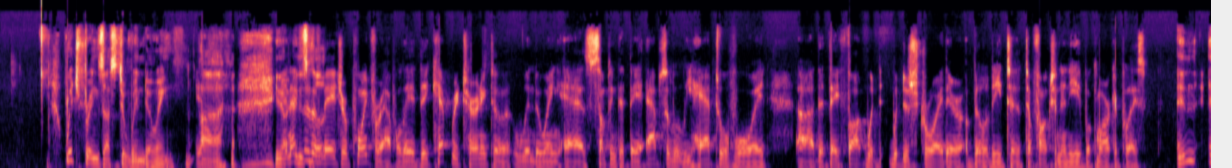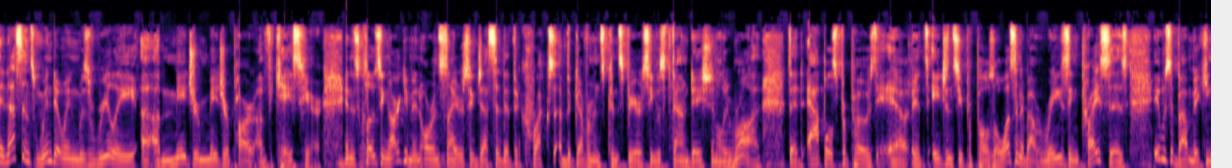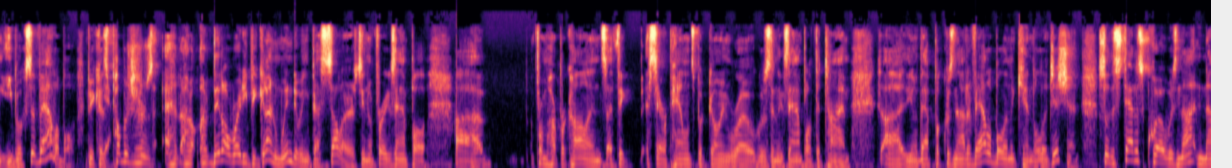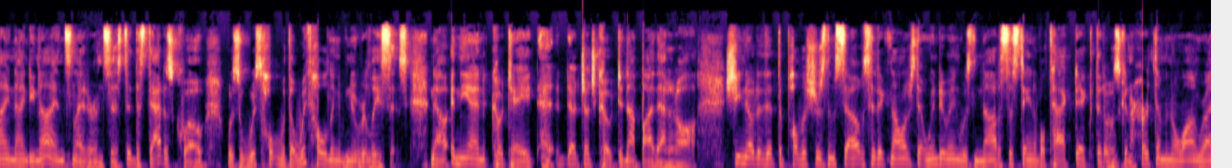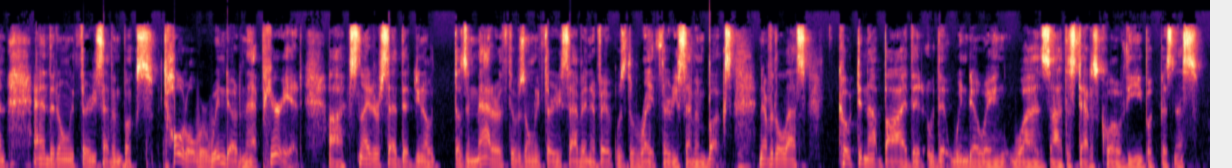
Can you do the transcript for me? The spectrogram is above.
Which brings us to windowing. Yes. Uh, you know, and this is a major point for Apple. They they kept returning to windowing as something that they absolutely had to avoid, uh, that they thought would would destroy their ability to to function in the ebook marketplace in, in essence, windowing was really a, a, major, major part of the case here. In his closing argument, Orin Snyder suggested that the crux of the government's conspiracy was foundationally wrong. That Apple's proposed, uh, its agency proposal wasn't about raising prices; it was about making ebooks available because yeah. publishers had they'd already begun windowing bestsellers. You know, for example. Uh, from HarperCollins, I think Sarah Palin's book Going Rogue was an example at the time. Uh, you know, that book was not available in a Kindle edition. So the status quo was not 9.99, Snyder insisted. The status quo was with the withholding of new releases. Now, in the end, Cote, uh, Judge Cote did not buy that at all. She noted that the publishers themselves had acknowledged that windowing was not a sustainable tactic, that it was going to hurt them in the long run, and that only 37 books total were windowed in that period. Uh, Snyder said that, you know, doesn't matter if there was only 37 if it was the right 37 books. Nevertheless, Cote did not buy that that windowing was uh, the status quo of the ebook business.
